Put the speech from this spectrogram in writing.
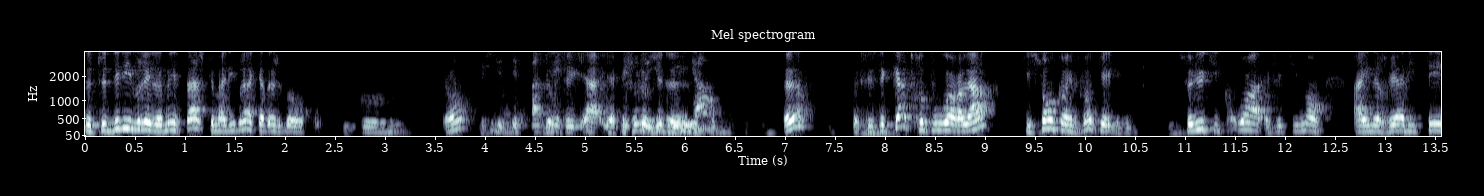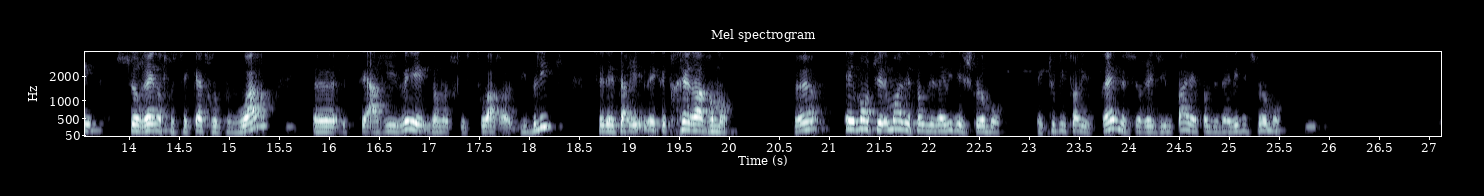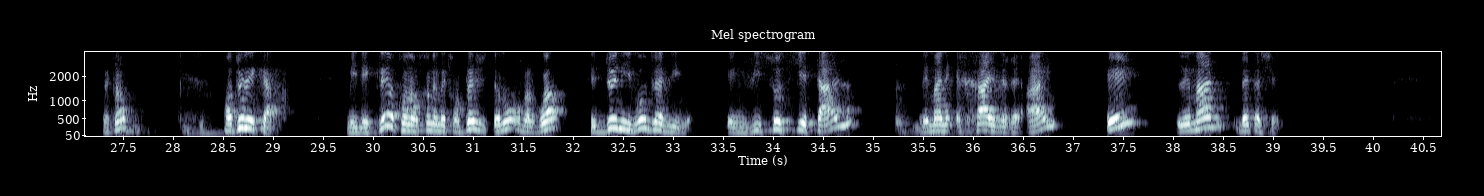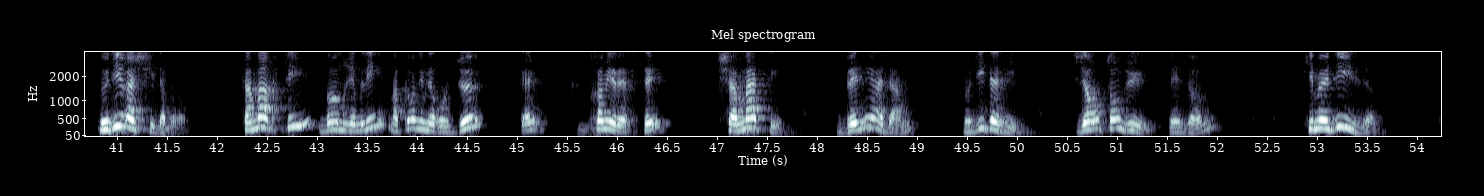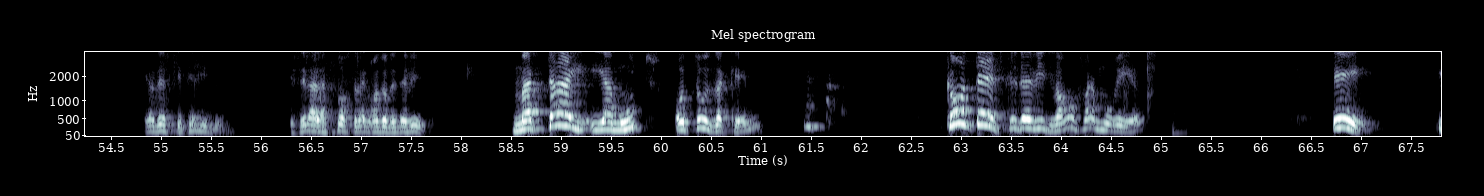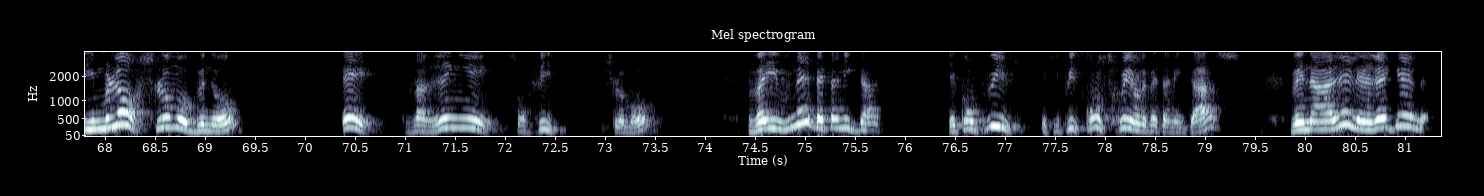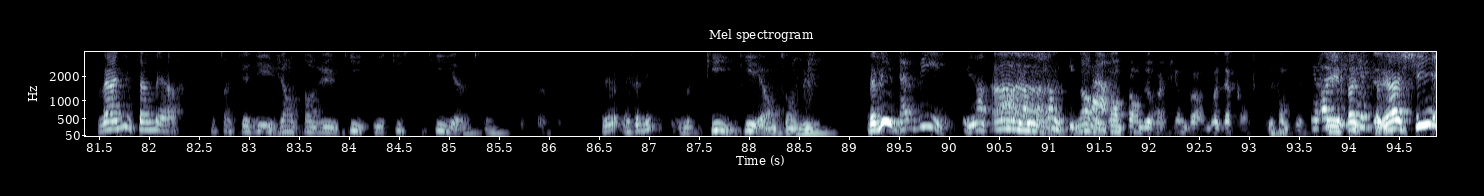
de te délivrer le message que m'a livré Akadosh Baruch Hu. Mhm. Pareil. Donc c'est- il y, a il y a quelque chose de. C'est Donc, c'est ces quatre pouvoirs-là qui sont, encore une fois, qui existent. Celui qui croit effectivement à une réalité sereine entre ces quatre pouvoirs, euh, c'est arrivé dans notre histoire biblique, c'est n'est arrivé que très rarement. Hein Éventuellement à l'époque de David et Shlomo. Et toute l'histoire d'Israël ne se résume pas à l'époque de David et de Shlomo. D'accord En tous les cas. Mais il est clair qu'on est en train de mettre en place, justement, on va le voir, ces deux niveaux de la ville. Il y a une vie sociétale, les echai et les bet. Nous dit Rashi d'abord. Samarti bomrimli, makor numéro 2, ok premier verset. Shamati bene Adam, nous dit David. J'ai entendu les hommes qui me disent, regardez ce qui est terrible, et c'est là la force et la grandeur de David. Matai yamut oto zaken. Quand est-ce que David va enfin mourir? Et imlor Shlomo beno et va régner son fils Shlomo, va y venir Bet Amikdash. Et qu'on puisse et qu'il puisse construire le Bet Amikdash, venaale les regel vani sameach Attends, tu as dit, j'ai entendu. Qui, qui, qui, a entendu Je- qui, qui a entendu? David, David, il entend les Ah, gens qui non, mais parlent. quand on parle de Rachid, on parle- ouais, d'accord, j'ai compris. Pas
